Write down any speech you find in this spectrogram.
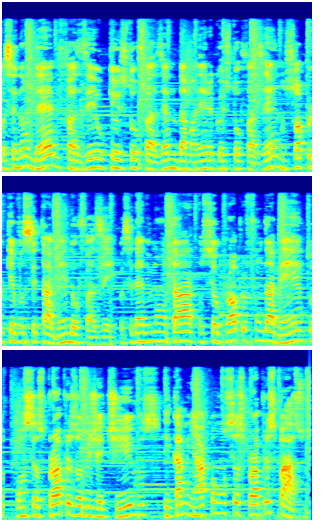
Você não deve fazer o que eu estou fazendo da maneira que eu estou fazendo só porque você está vendo eu fazer. Você deve montar o seu próprio fundamento com seus próprios objetivos e caminhar com os seus próprios passos.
